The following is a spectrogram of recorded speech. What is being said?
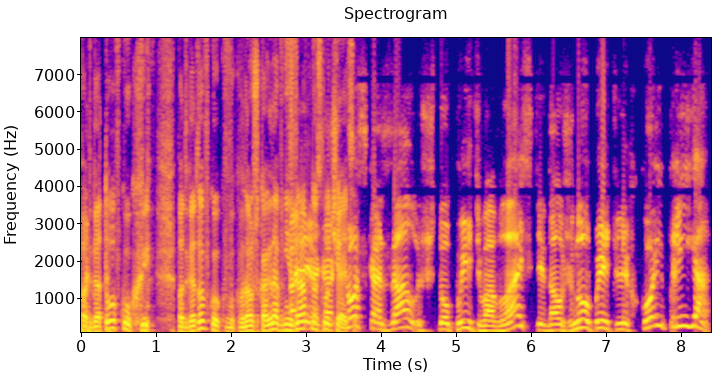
подготовку к, подготовку к потому что когда внезапно Олег, случается... А кто сказал, что быть во власти должно быть легко и приятно?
